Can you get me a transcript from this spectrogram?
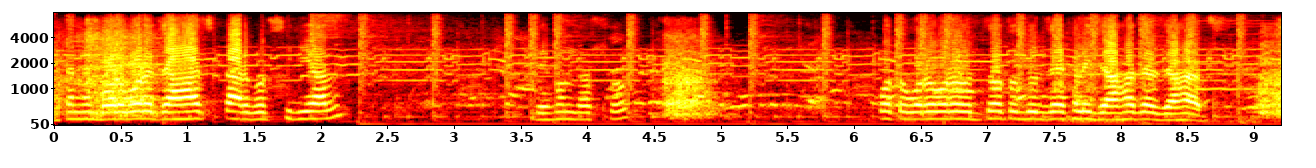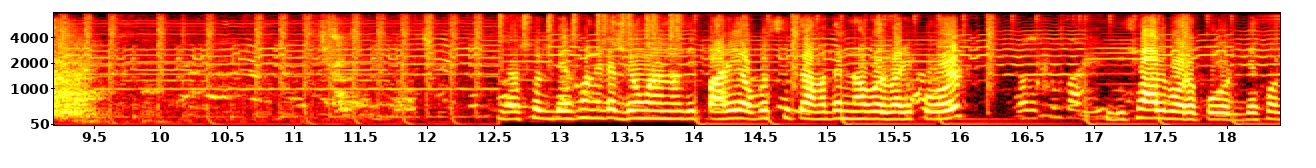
এখানে বড় বড় জাহাজ কার্গোর সিরিয়াল। দেখুন দর্শক, কত বড় বড়, যত দূর যায় খালি জাহাজ আর জাহাজ। দর্শক, দেখুন এটা যমুনা নদীর পাড়ে অবস্থিত আমাদের নগরবাড়ি পোর্ট। বিশাল বড় পোর্ট দেখুন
